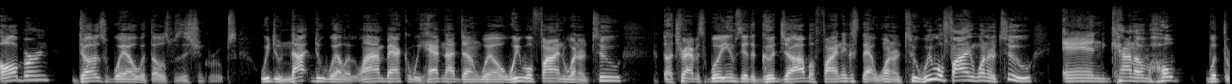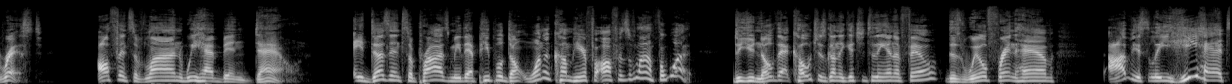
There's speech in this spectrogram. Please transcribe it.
Auburn does well with those position groups. We do not do well at linebacker. We have not done well. We will find one or two. Uh, Travis Williams did a good job of finding us that one or two. We will find one or two and kind of hope with the rest. Offensive line, we have been down. It doesn't surprise me that people don't want to come here for offensive line. For what? Do you know that coach is going to get you to the NFL? Does Will Friend have? Obviously, he had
